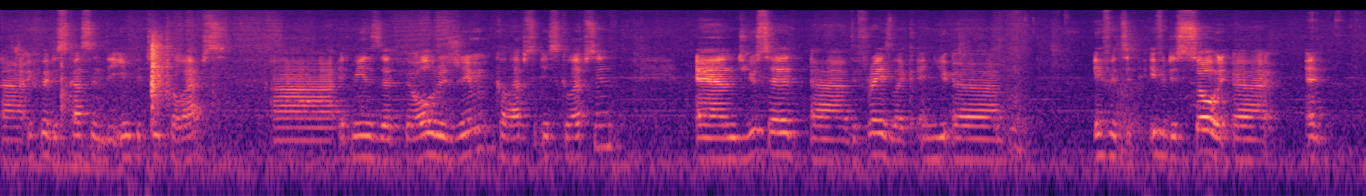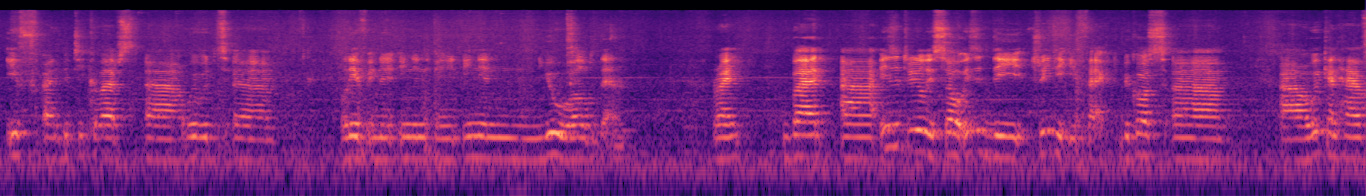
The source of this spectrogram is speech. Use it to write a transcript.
uh, if we're discussing the NPT collapse, uh, it means that the whole regime collapse is collapsing. And you said the phrase like, and you, if it if it is so, and if NPT collapsed, we would live in a, in, in, in a new world then, right? But uh, is it really so? Is it the treaty effect? Because uh, uh, we can have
